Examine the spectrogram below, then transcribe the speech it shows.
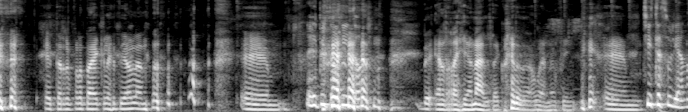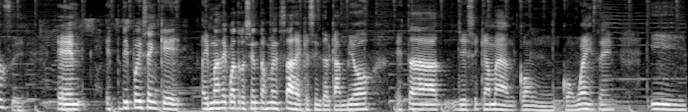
este reportaje que les estoy hablando. Em, El pitojito. de- el regional, ¿te acuerdas? Bueno, en fin. Em, Chiste zuliano. sí. En este tipo dicen que hay más de 400 mensajes que se intercambió esta Jessica Mann con, con Weinstein y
